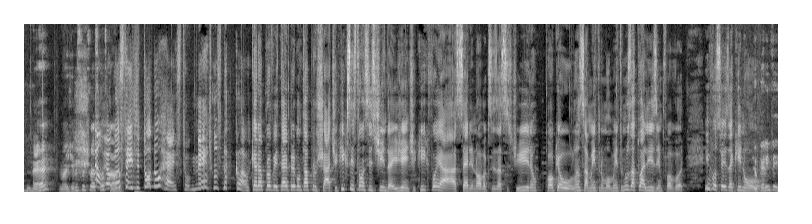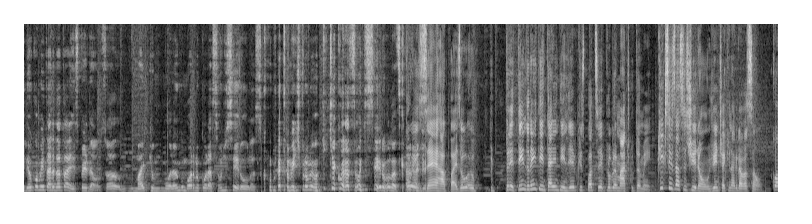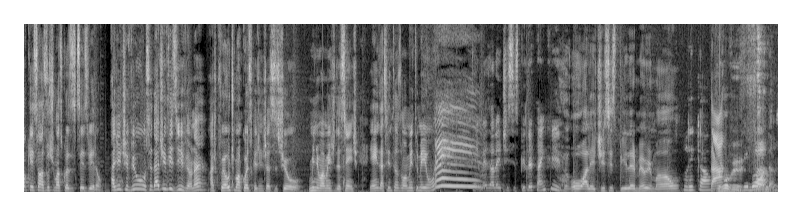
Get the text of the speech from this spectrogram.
Né? Imagina se eu tivesse Não, eu gostado. gostei de todo o resto, menos da Cláudia. Quero aproveitar e perguntar pro chat, o que, que vocês estão assistindo aí, gente? O que, que foi a, a série nova que vocês assistiram? Qual que é o lançamento no momento? Nos atualizem, por favor. E vocês aqui no... Eu quero entender o comentário da Thaís, perdão. Só o Mike, que o morango mora no coração de ceroulas. Completamente problema. O que, que é coração de ceroulas, cara? Pois é, rapaz, eu, eu pretendo nem tentar entender, porque isso pode ser problemático também. O que, que vocês assistiram, gente, aqui na gravação? Qual que são as últimas coisas que vocês viram? A gente viu Cidade Invisível, né? Acho que foi a última coisa que a gente assistiu minimamente decente. E ainda assim tem uns momentos meio... Sim, mas a Letícia Spiller tá incrível. Ou a Letícia Spiller, meu irmão, Legal. tá Eu vou ver. Vi foda.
